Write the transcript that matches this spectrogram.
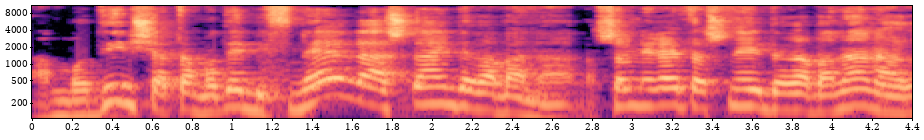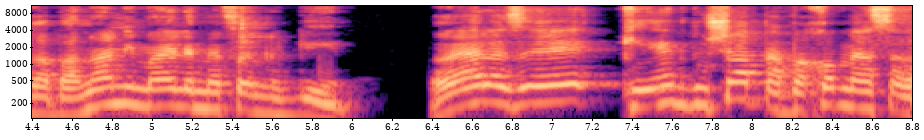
המודים שאתה מודה בפניהם והשתיים דרבנן. עכשיו נראה את השני דרבנן, הרבננים האלה מאיפה הם מגיעים. והיה לזה כי אין קדושה פחות מעשרה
